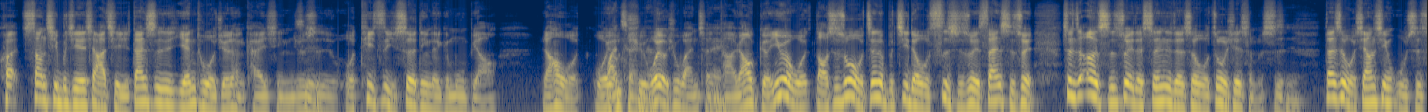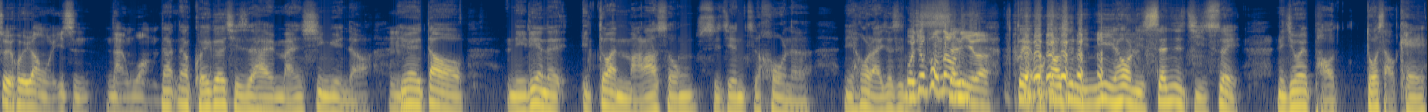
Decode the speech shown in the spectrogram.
快上气不接下气，但是沿途我觉得很开心，就是我替自己设定了一个目标，然后我我有去我有去完成它，然后因为我老实说，我真的不记得我四十岁、三十岁甚至二十岁的生日的时候我做了些什么事，但是我相信五十岁会让我一直难忘。那那奎哥其实还蛮幸运的啊，因为到你练了一段马拉松时间之后呢，你后来就是我就碰到你了，对，我告诉你，你以后你生日几岁，你就会跑。多少 K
